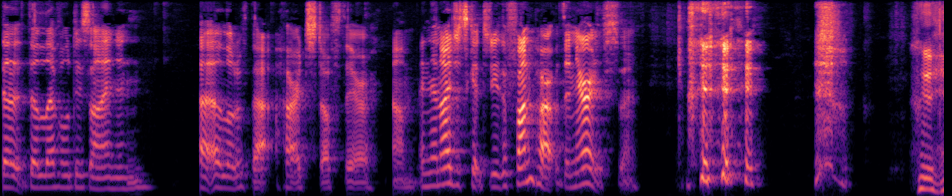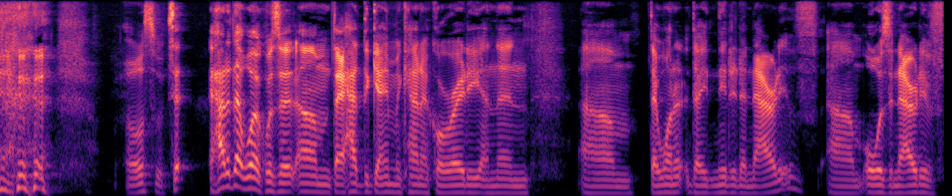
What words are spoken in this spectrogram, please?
the the level design and a lot of that hard stuff there. Um, and then I just get to do the fun part with the narrative. So. yeah. awesome. So how did that work? Was it um, they had the game mechanic already, and then um, they wanted they needed a narrative, um, or was the narrative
